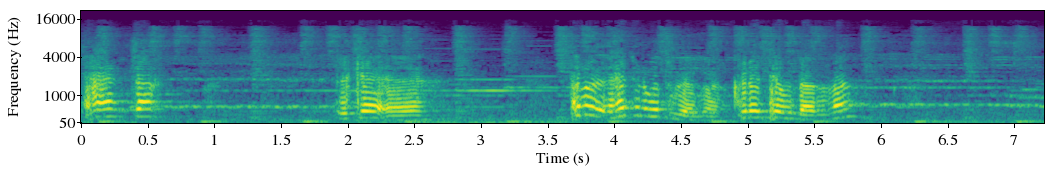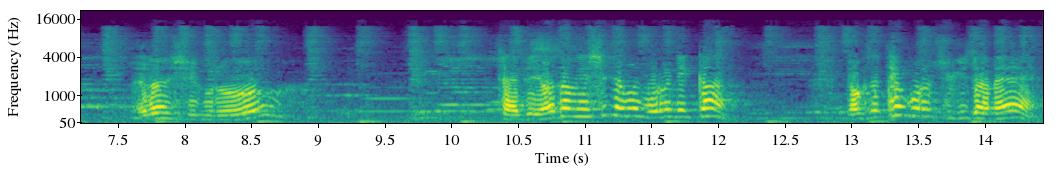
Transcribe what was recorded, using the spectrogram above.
살짝 이렇게 에, 틀을 해주는 것도 되고. 그래 태운다거나 이런 식으로 자 이제 여성의 실력을 모르니까 여기서 탱고를 주기 전에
